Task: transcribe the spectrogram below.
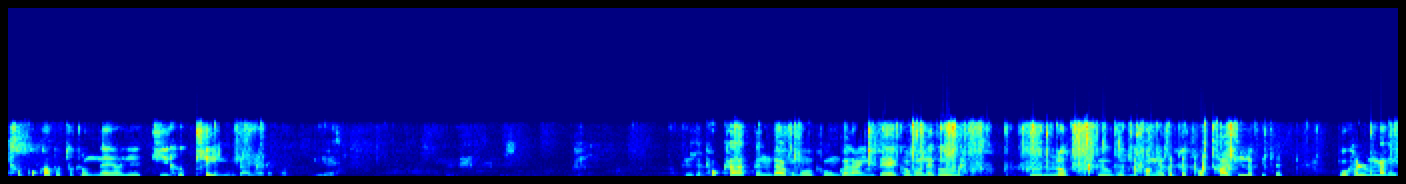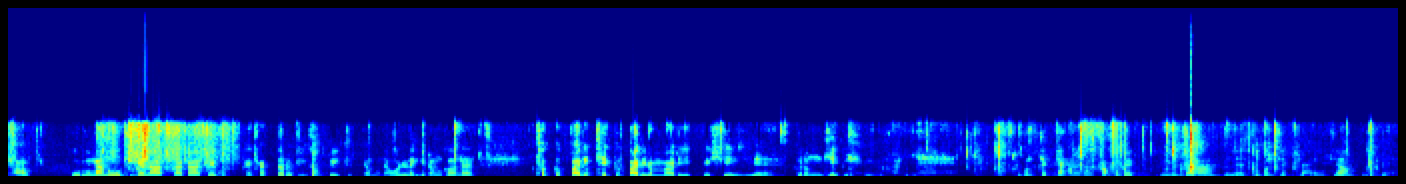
첫 포카부터 좋네요. 예, 기그 K입니다, 여러분. 예. 근데 포카 뜬다고 뭐 좋은 건 아닌데 그번에 그, 그, 럽, 그 우기성에 그때 포카 질렀을 때 보컬로만, 오- 아, 보루만 5기가 나왔다가 결국 팬가 떨어진 적도 있기 때문에 원래 이런 거는 첫 끝발이 개 끝발 이런 말이 있듯이 예, 그런 게 있습니다. 예. 두 번째 장 한번 가보겠습니다. 예, 두 번째 장이죠. 예.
